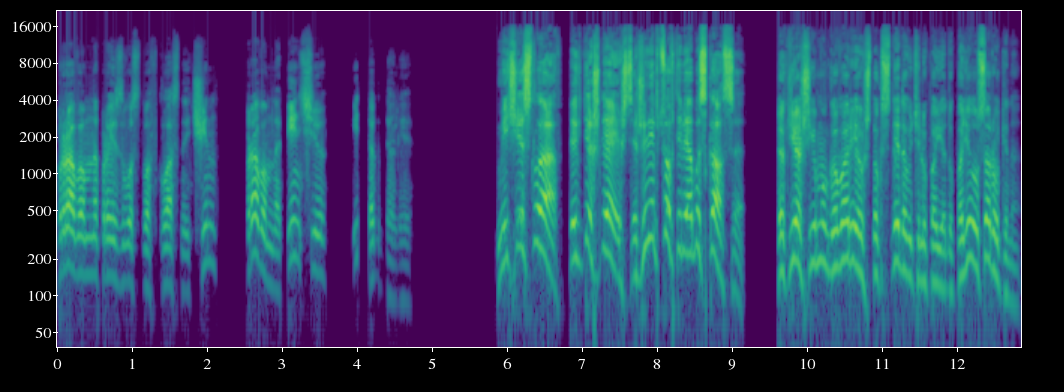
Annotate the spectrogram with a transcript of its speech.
правом на производство в классный чин, правом на пенсию и так далее. «Мечислав, ты где шляешься? Жеребцов тебя обыскался!» «Так я ж ему говорил, что к следователю поеду, по делу Сорокина».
